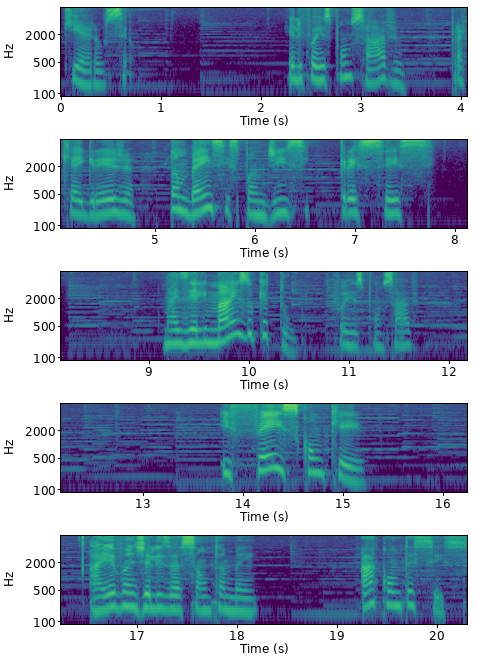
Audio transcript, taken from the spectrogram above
que era o céu. Ele foi responsável para que a igreja também se expandisse, crescesse. Mas ele, mais do que tudo, foi responsável e fez com que a evangelização também acontecesse,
